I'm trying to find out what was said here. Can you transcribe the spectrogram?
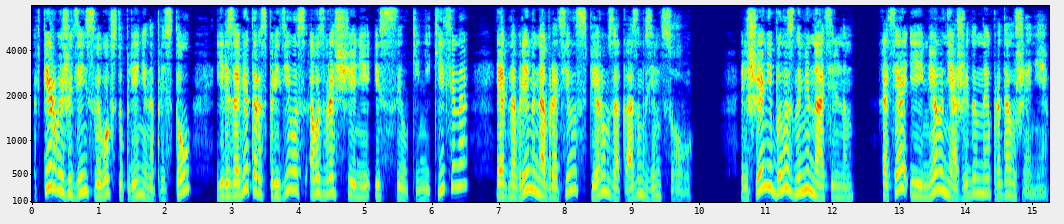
В первый же день своего вступления на престол Елизавета распорядилась о возвращении из ссылки Никитина и одновременно обратилась с первым заказом к Земцову. Решение было знаменательным, хотя и имело неожиданное продолжение.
